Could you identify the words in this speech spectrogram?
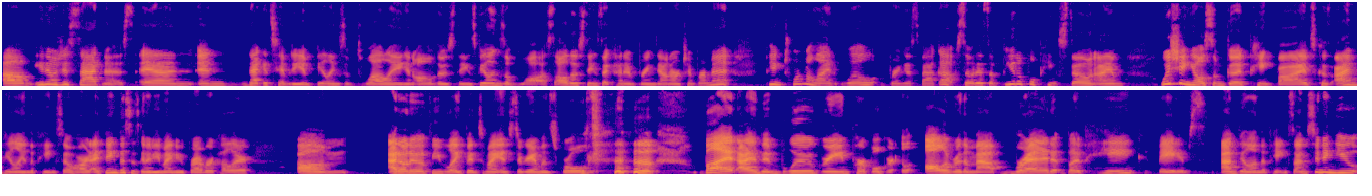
um, you know just sadness and and negativity and feelings of dwelling and all of those things feelings of loss all those things that kind of bring down our temperament. Pink tourmaline will bring us back up. So it is a beautiful pink stone. I am wishing y'all some good pink vibes because i'm feeling the pink so hard. I think this is going to be my new forever color. Um I don't know if you've like been to my Instagram and scrolled, but I've been blue, green, purple, gr- all over the map, red, but pink, babes. I'm feeling the pink. So I'm sending you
